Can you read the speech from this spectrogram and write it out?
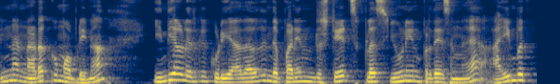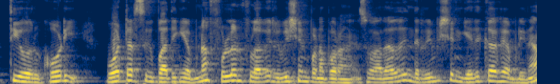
என்ன நடக்கும் அப்படின்னா இந்தியாவில் இருக்கக்கூடிய அதாவது இந்த பன்னிரெண்டு ஸ்டேட்ஸ் ப்ளஸ் யூனியன் பிரதேசங்க ஐம்பத்தி ஒரு கோடி ஓட்டர்ஸுக்கு பார்த்தீங்க அப்படின்னா ஃபுல் அண்ட் ஃபுல்லாகவே ரிவிஷன் பண்ண போகிறாங்க ஸோ அதாவது இந்த ரிவிஷன் எதுக்காக அப்படின்னா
